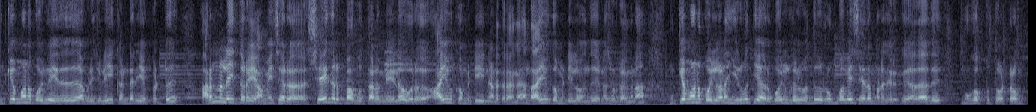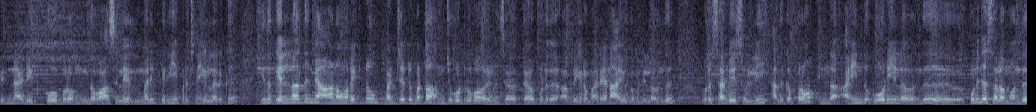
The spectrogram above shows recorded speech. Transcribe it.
முக்கியமான கோவில்கள் எது எது அப்படின்னு சொல்லி கண்டறியப்பட்டு அறநிலைத்துறை அமைச்சர் சேகர் பாபு தலைமையில் ஒரு ஆய்வு கமிட்டி நடத்துகிறாங்க அந்த ஆய்வு கமிட்டியில் வந்து என்ன சொல்கிறாங்கன்னா முக்கியமான கோயில்களான இருபத்தி ஆறு கோயில்கள் வந்து ரொம்பவே சேதமடைஞ்சிருக்கு. அதாவது முகப்பு தோற்றம் பின்னாடி கோபுரம் இந்த வாசல் இந்த மாதிரி பெரிய பிரச்சனைகள்லாம் இருக்குது இதுக்கு எல்லாத்துக்குமே ஆன வரைக்கும் பட்ஜெட் மட்டும் அஞ்சு கோடி ரூபாய் வரையிலும் தேவைப்படுது அப்படிங்கிற மாதிரியான ஆய்வு கமிட்டியில் வந்து ஒரு சர்வே சொல்லி அதுக்கப்புறம் இந்த ஐந்து கோடியில் வந்து புனித ஸ்தலம் வந்து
